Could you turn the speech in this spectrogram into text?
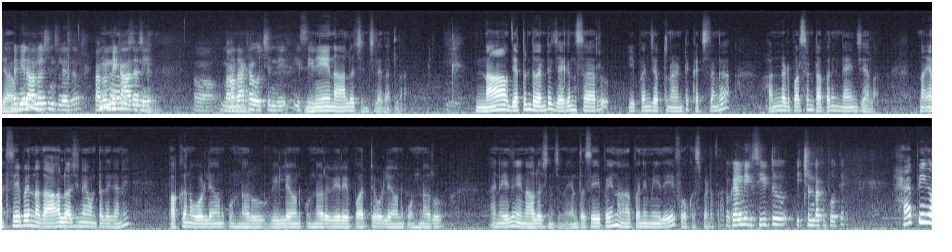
జాబ్ మీరు ఆలోచించలేదా? తనని కాదని? నా దాకా వచ్చింది నేను ఆలోచించలేదు అట్లా. నా ఎత్తుంటుందంటే జగన్ సార్ ఈ పని చెప్తున్నాడంటే ఖచ్చితంగా హండ్రెడ్ పర్సెంట్ ఆ పనికి న్యాయం చేయాలి. నా ఎంతసేపు అయినా నాది ఆలోచనే ఉంటుంది కానీ పక్కన వాళ్ళు ఏమనుకుంటున్నారు వీళ్ళు ఏమనుకుంటున్నారు వేరే పార్టీ వాళ్ళు ఏమనుకుంటున్నారు అనేది నేను ఆలోచించను. ఎంతసేపు అయినా ఆ పని మీదే ఫోకస్ పెడతా. ఒకవేళ మీకు సీటు ఇచ్చుండకపోతే? హ్యాపీగా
